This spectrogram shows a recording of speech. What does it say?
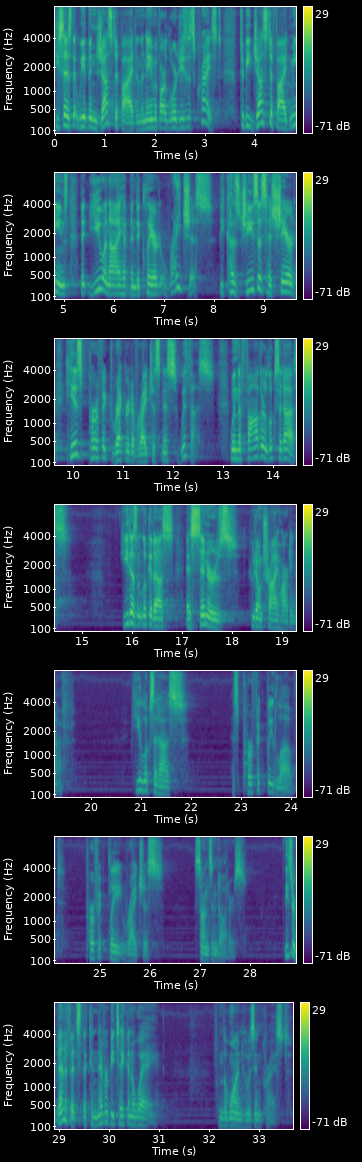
He says that we have been justified in the name of our Lord Jesus Christ. To be justified means that you and I have been declared righteous because Jesus has shared his perfect record of righteousness with us. When the Father looks at us, he doesn't look at us as sinners who don't try hard enough. He looks at us as perfectly loved, perfectly righteous sons and daughters. These are benefits that can never be taken away from the one who is in Christ.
